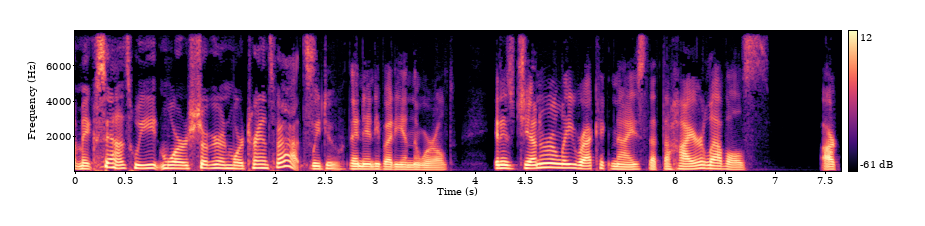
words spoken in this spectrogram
it makes sense. We eat more sugar and more trans fats. We do than anybody in the world. It is generally recognized that the higher levels are,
